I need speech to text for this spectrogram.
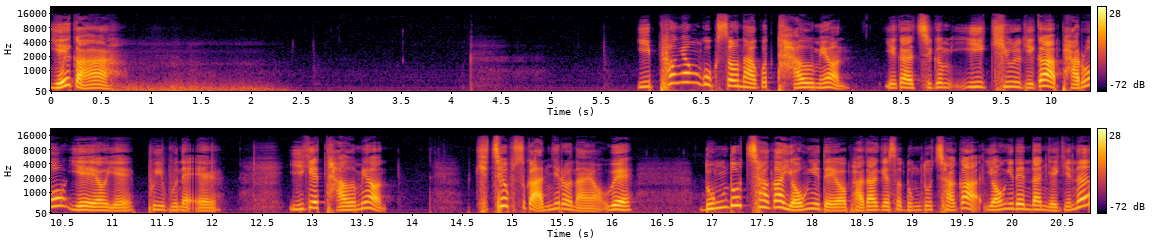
얘가 이 평형 곡선하고 닿으면 얘가 지금 이 기울기가 바로 얘예요. 얘 V분의 L. 이게 닿으면 기체 흡수가 안 일어나요. 왜? 농도차가 0이 돼요. 바닥에서 농도차가 0이 된다는 얘기는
